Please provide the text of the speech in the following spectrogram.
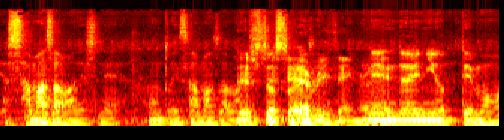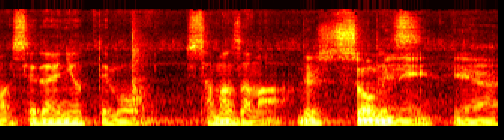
や様々ですね本当に様々 There's 人 just それぞれ everything, right? 年代によっても世代によっても 様々 There's so This- many. Yeah.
